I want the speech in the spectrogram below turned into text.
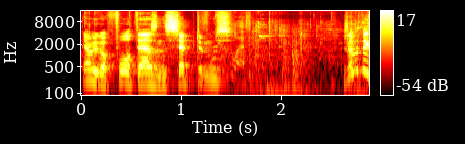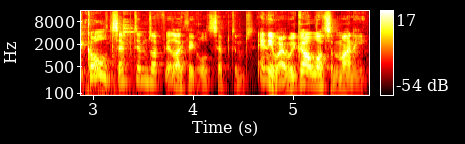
Now we've got 4,000 septums. Is that what they're called? Septums? I feel like they're called septums. Anyway, we got lots of money.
